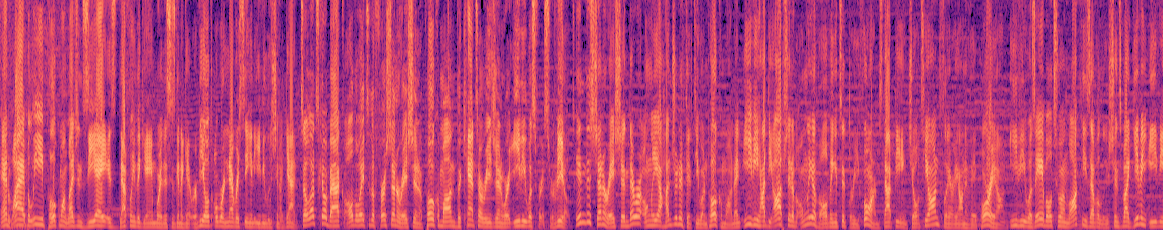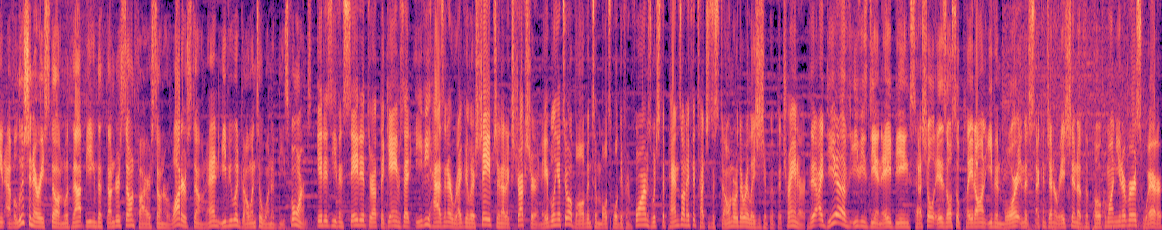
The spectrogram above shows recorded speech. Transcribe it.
and why I believe Pokemon Legends ZA is definitely the game where this is gonna get revealed or we're never seeing an evolution again. So let's go back all the way to the first generation of Pokemon, the Kanto region where Eevee was first revealed. In this generation, there were only 151 Pokemon, and Eevee had the option of only evolving into three forms, that being Jolteon, Flareon, and Vaporeon. Eevee was able able to unlock these evolutions by giving Eevee an evolutionary stone, with that being the Thunderstone, Firestone, or Waterstone, and Eevee would go into one of these forms. It is even stated throughout the games that Eevee has an irregular shape genetic structure, enabling it to evolve into multiple different forms, which depends on if it touches a stone or the relationship with the trainer. The idea of Eevee's DNA being special is also played on even more in the second generation of the Pokemon universe, where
